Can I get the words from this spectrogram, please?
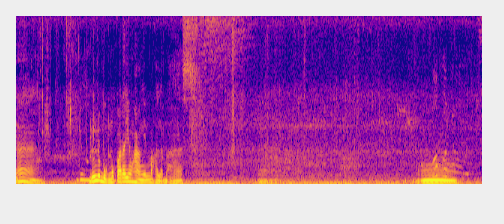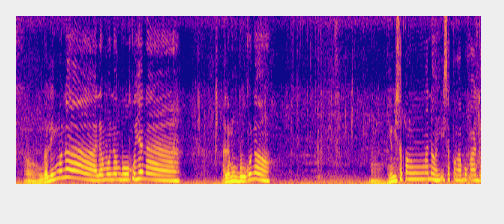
Yan. Lulubog mo para yung hangin makalabas. Yan. Mm. Oh, ang galing mo na. Alam mo ng buko yan ah. Alam mong buko na. Mm. Yung isa pang ano, yung isa pang avocado.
